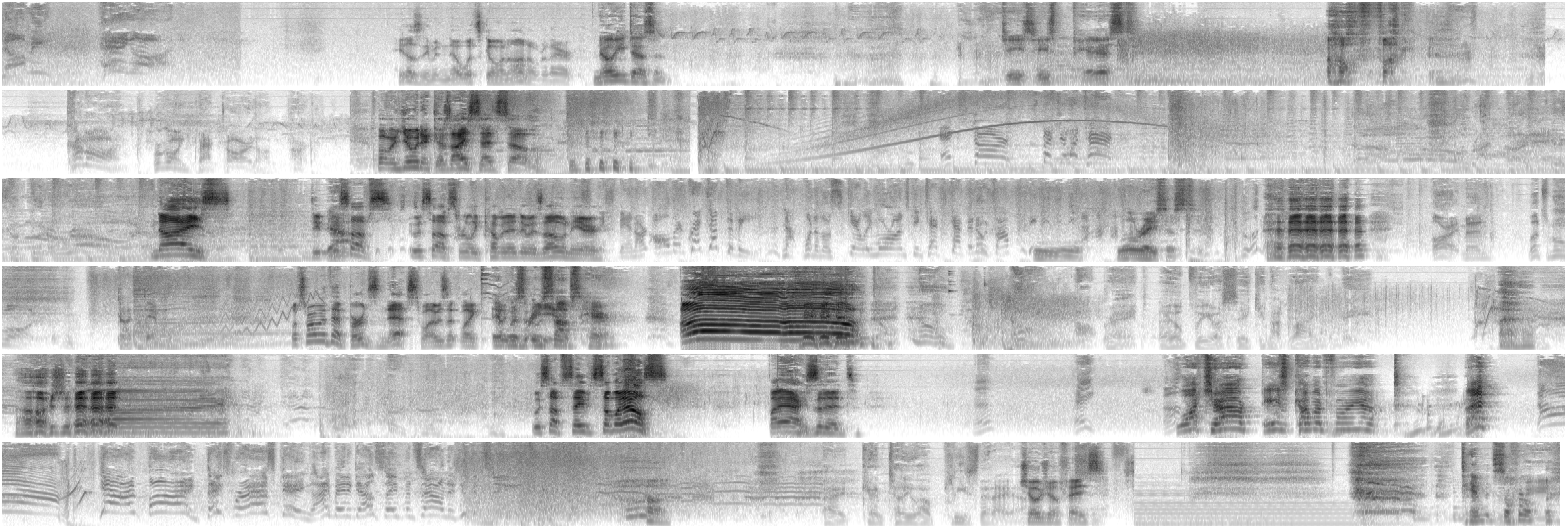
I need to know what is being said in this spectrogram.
Nami, hang on! He doesn't even know what's going on over there. No, he doesn't. Jeez, he's pissed. Oh, fuck. Come on, we're going back to Arlong Park. But we're doing it because I said so. Nice! Dude, Yeah. Usopp's, Usopp's really coming into his own here. Fishmen aren't all they're cracked up to be! Not one of those scaly morons can catch Captain Usopp! Ooh, a little racist. All right, men, let's move on. God damn it. What's wrong with that bird's nest? Why was it like. It a was gradient? Usopp's hair. Oh! No. Right. I hope for your sake you're not lying to me. Oh shit! Bye. Usopp saved someone else by accident. Hey! Watch out! He's coming for you! Huh? Ah! Yeah, I'm fine! Thanks for asking! I made it down safe and sound, as you can see! I can't tell you how pleased that I am. Jojo face. Safe. Damn it, Zoro. Hey, where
